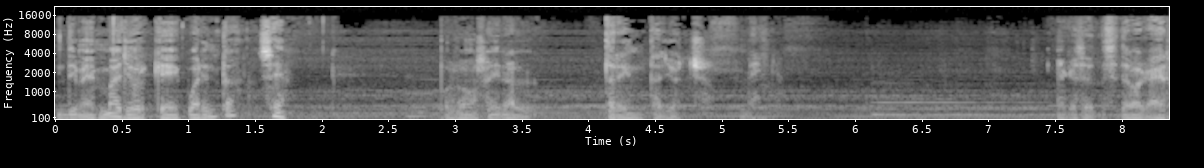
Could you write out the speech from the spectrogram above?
Dime, ¿es mayor que 40? Sí. Pues vamos a ir al 38. Venga. Que se, te va a caer.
